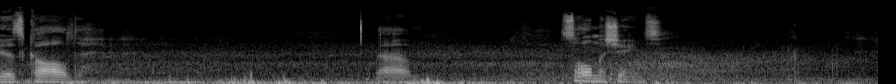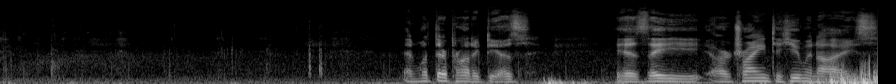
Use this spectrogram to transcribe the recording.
is called um, Soul Machines. And what their product is, is they are trying to humanize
